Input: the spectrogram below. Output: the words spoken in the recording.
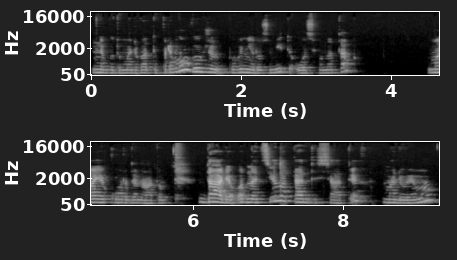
Не буду малювати пряму, ви вже повинні розуміти, ось вона так має координату. Далі 1,5 малюємо.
